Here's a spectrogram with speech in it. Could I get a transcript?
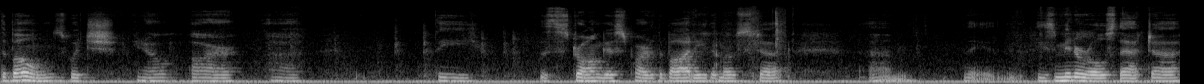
the bones, which you know are uh, the the strongest part of the body, the most uh, um, the, these minerals that uh,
